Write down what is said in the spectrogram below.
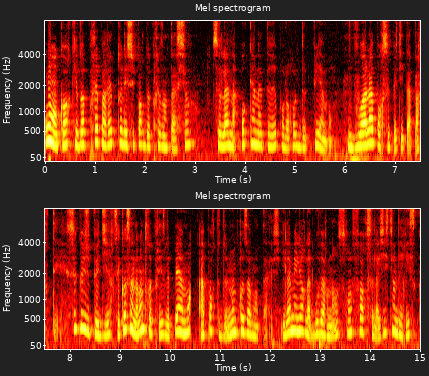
ou encore qui doit préparer tous les supports de présentation. Cela n'a aucun intérêt pour le rôle de PMO. Voilà pour ce petit aparté. Ce que je peux dire, c'est qu'au sein de l'entreprise, le PMO apporte de nombreux avantages. Il améliore la gouvernance, renforce la gestion des risques,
